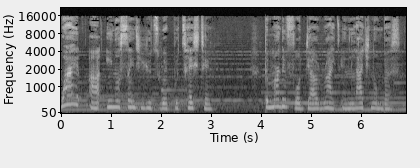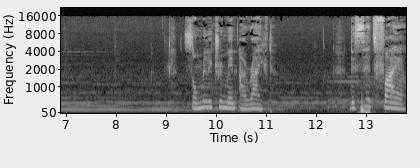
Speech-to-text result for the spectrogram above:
While our innocent youths were protesting, demanding for their right in large numbers, some military men arrived. They set fire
